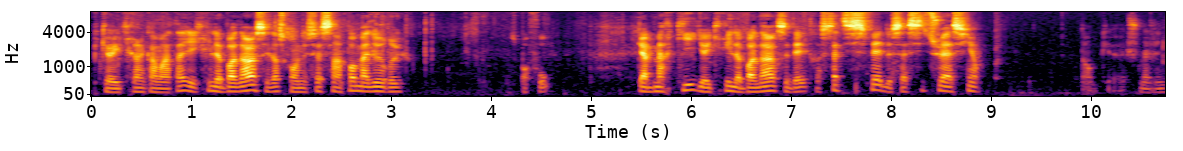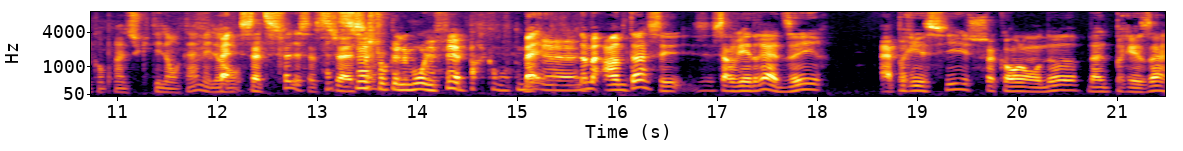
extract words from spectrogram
puis qui a écrit un commentaire, il a écrit Le bonheur, c'est lorsqu'on ne se sent pas malheureux. C'est pas faux. Gab Marquis, il a écrit Le bonheur, c'est d'être satisfait de sa situation. Donc, euh, j'imagine qu'on pourra en discuter longtemps, mais là, Ben, on- satisfait de Satisfait, situation. je trouve que le mot est faible par contre. Ben, mais, euh, Non, mais en même temps, c'est, ça reviendrait à dire apprécier ce qu'on a dans le présent.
